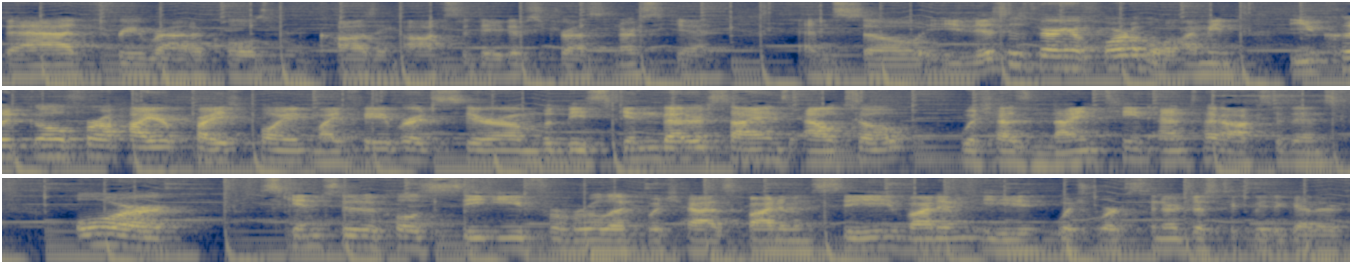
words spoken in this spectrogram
bad free radicals from causing oxidative stress in our skin and so this is very affordable. I mean, you could go for a higher price point. My favorite serum would be Skin Better Science Alto, which has 19 antioxidants, or SkinCeuticals CE Ferulic, which has vitamin C, vitamin E, which work synergistically together,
